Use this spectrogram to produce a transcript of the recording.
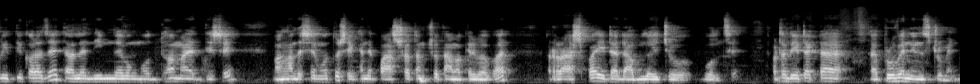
বৃদ্ধি করা যায়, তাহলে নিম্ন এবং মধ্যম আয়ের দেশে, বাংলাদেশের মতো, সেখানে পাঁচ শতাংশ তামাকের ব্যবহার হ্রাস পায়, এটা ডাব্লিউএইচও বলছে। অর্থাৎ এটা একটা প্রুভেন ইনস্ট্রুমেন্ট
